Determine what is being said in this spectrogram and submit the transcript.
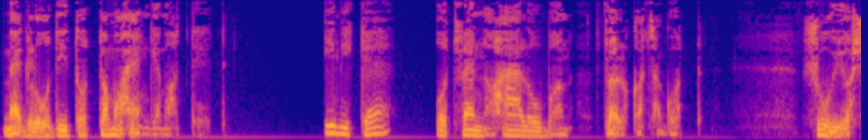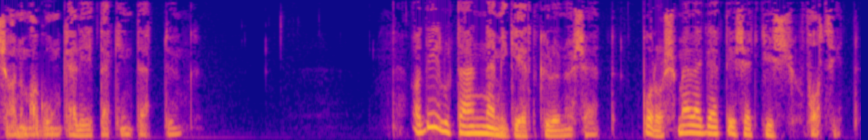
meglódítottam a hengemattét. Imike ott fenn a hálóban fölkacagott. Súlyosan magunk elé tekintettünk. A délután nem ígért különöset, poros meleget és egy kis focit.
